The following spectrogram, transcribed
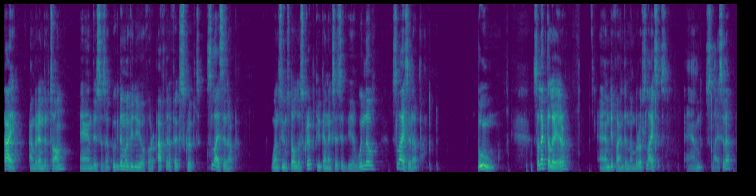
Hi, I'm Render Tom, and this is a quick demo video for After Effects script Slice It Up. Once you install the script, you can access it via Window, Slice It Up. Boom! Select a layer and define the number of slices, and slice it up.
